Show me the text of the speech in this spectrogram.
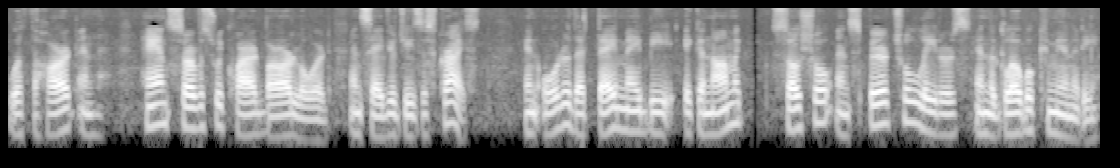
with the heart and hand service required by our Lord and Savior Jesus Christ, in order that they may be economic, social, and spiritual leaders in the global community,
